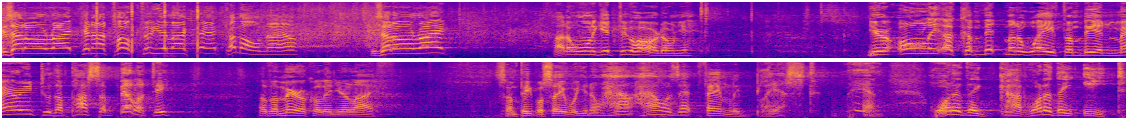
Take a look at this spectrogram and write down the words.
Is that all right? Can I talk to you like that? Come on now. Is that all right? I don't want to get too hard on you. You're only a commitment away from being married to the possibility of a miracle in your life. Some people say, well, you know, how, how is that family blessed? Man, what have they got? What do they eat?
